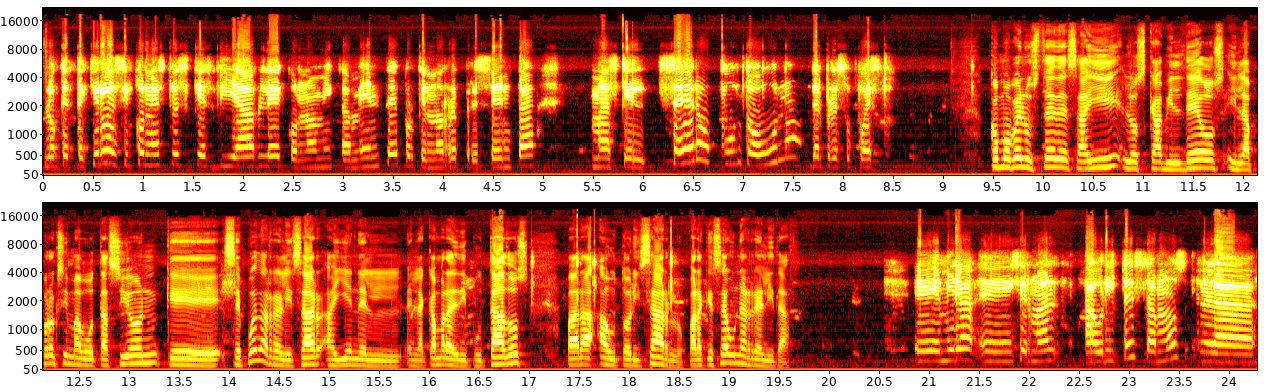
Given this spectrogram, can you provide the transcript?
Lo que te quiero decir con esto es que es viable económicamente porque no representa más que el 0.1 del presupuesto. ¿Cómo ven ustedes ahí los cabildeos y la próxima votación que se pueda realizar ahí en, el, en la Cámara de Diputados para autorizarlo, para que sea una realidad? Eh, mira, eh, Germán, ahorita estamos en la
